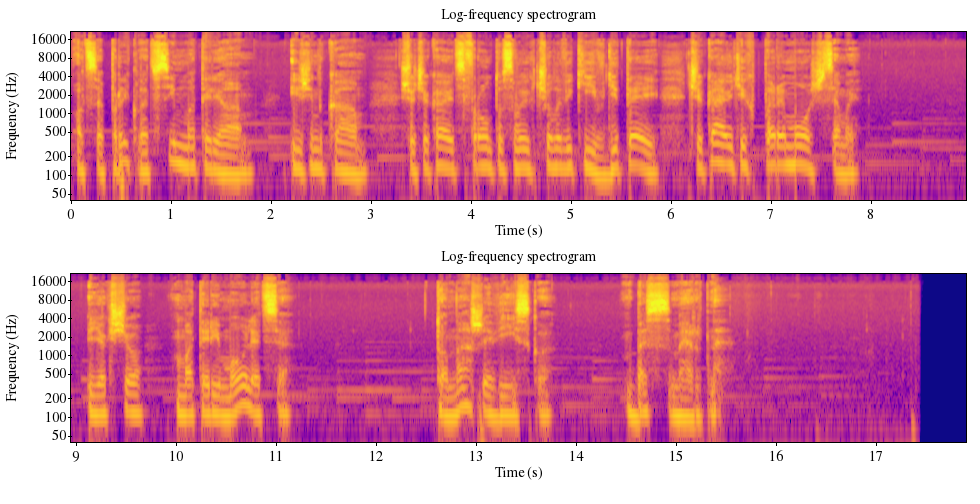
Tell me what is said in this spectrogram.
Оце приклад всім матерям і жінкам, що чекають з фронту своїх чоловіків, дітей, чекають їх переможцями. І якщо матері моляться, то наше військо безсмертне.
